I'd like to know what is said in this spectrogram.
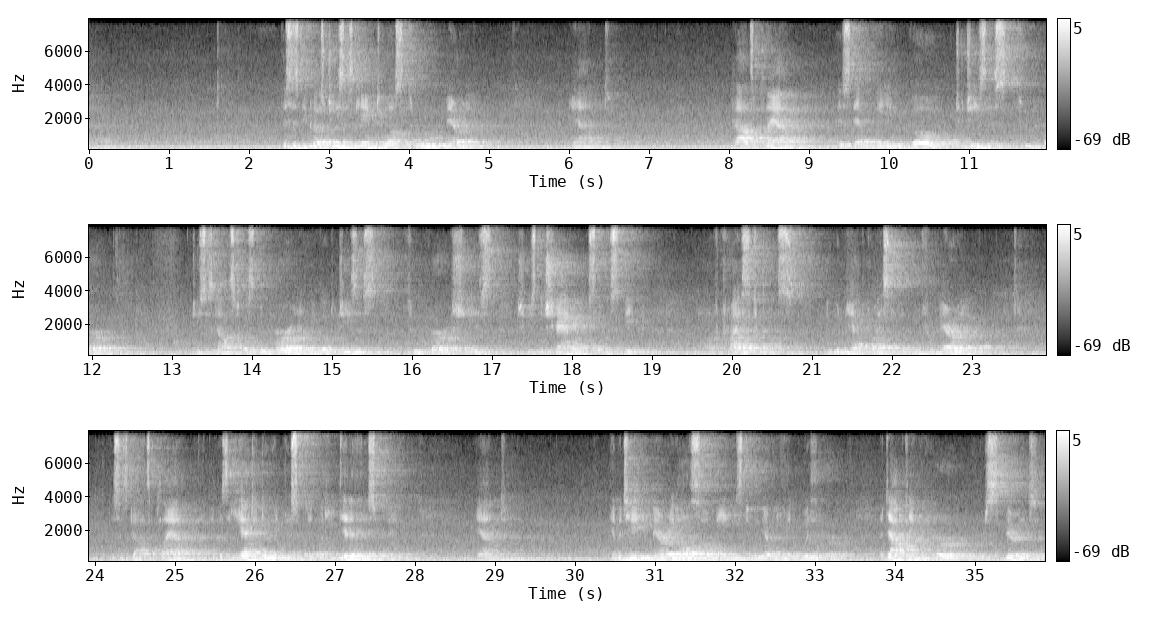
this is because Jesus came to us through Mary. And God's plan is that we go to Jesus through her. Jesus comes to us through her, and we go to Jesus through her. She's, she's the channel, so to speak, of Christ to us. We wouldn't have Christ if it weren't for Mary. This is God's plan, because he had to do it this way, but he did it this way. And imitating Mary also means doing everything with her, adapting her, her spirit,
